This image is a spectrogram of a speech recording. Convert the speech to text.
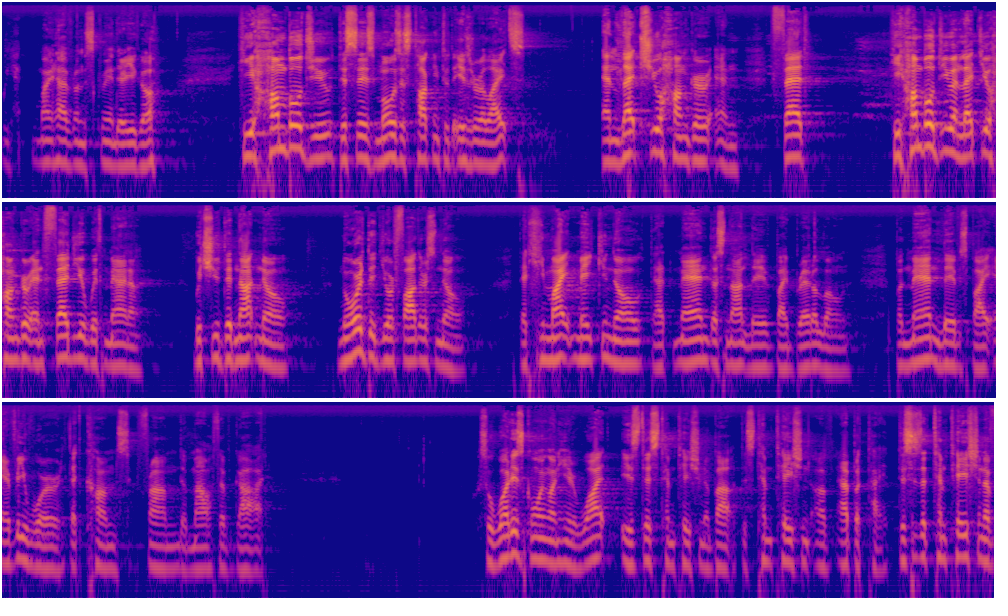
we might have it on the screen. There you go. He humbled you. This is Moses talking to the Israelites, and let you hunger and fed. He humbled you and let you hunger and fed you with manna, which you did not know, nor did your fathers know that he might make you know that man does not live by bread alone, but man lives by every word that comes from the mouth of God. So, what is going on here? What is this temptation about? This temptation of appetite. This is a temptation of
